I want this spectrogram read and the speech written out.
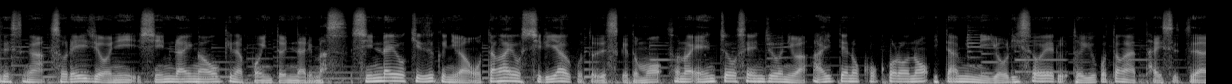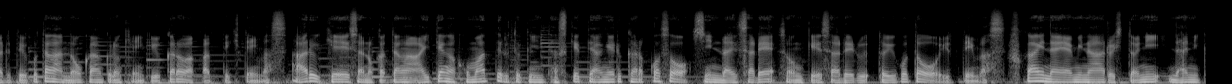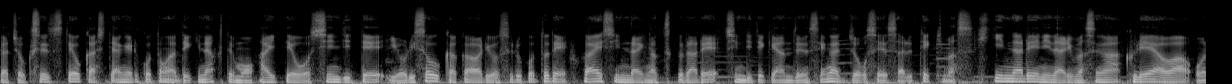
ですがそれ以上に信頼が大きなポイントになります。信頼を築くにはお互いを知り合うことですけどもその延長線上には相手の心の痛みに寄り添えるということが大切であるということが脳科学の研究から分かってきています。ある経営者の方が相手が困ってる時に助けてあげるからこそ信頼され尊敬されるということを言っています。深い悩みのある人に何か直接手を貸してあげることができなくても相手を信じて寄り添う関わりをすることで深い信頼が作られ心理的安全性が醸成されてきます。卑近な例になりますがクレアは同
